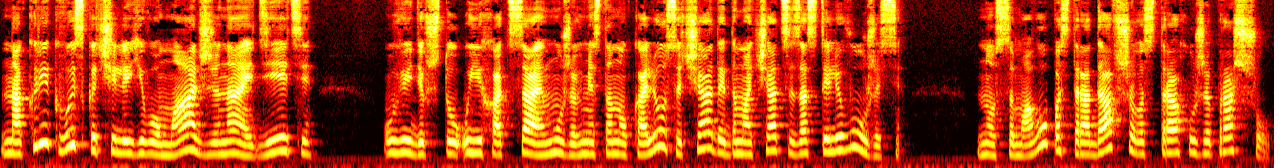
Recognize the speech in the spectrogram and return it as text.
На крик выскочили его мать, жена и дети. Увидев, что у их отца и мужа вместо ног колеса, чады и домочадцы застыли в ужасе. Но самого пострадавшего страх уже прошел.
